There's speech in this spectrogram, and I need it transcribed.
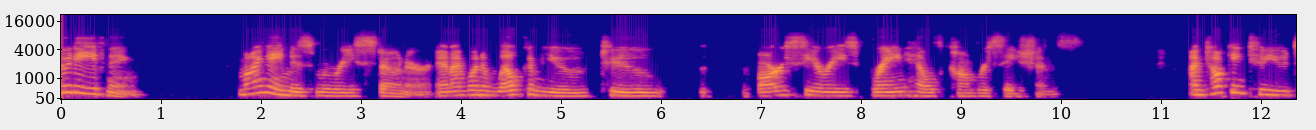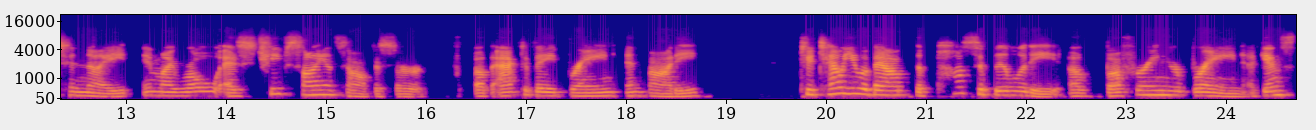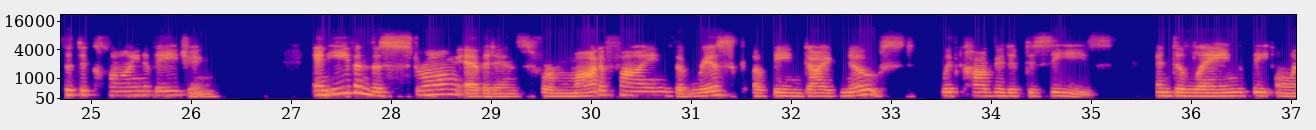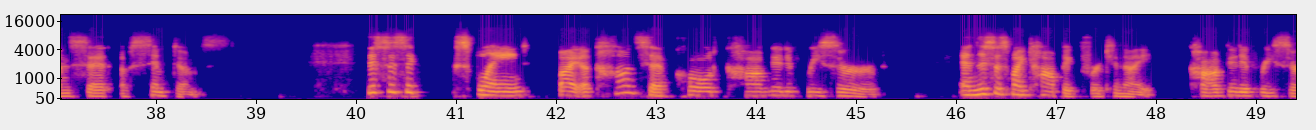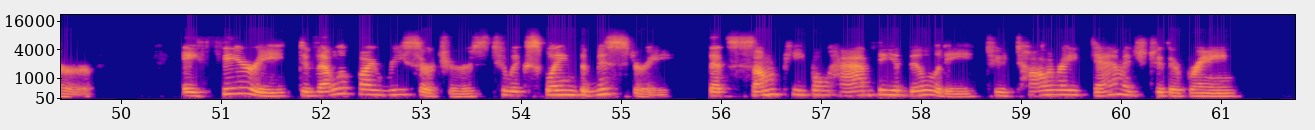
Good evening. My name is Marie Stoner, and I want to welcome you to our series, Brain Health Conversations. I'm talking to you tonight in my role as Chief Science Officer of Activate Brain and Body to tell you about the possibility of buffering your brain against the decline of aging, and even the strong evidence for modifying the risk of being diagnosed with cognitive disease and delaying the onset of symptoms. This is explained by a concept called cognitive reserve. And this is my topic for tonight cognitive reserve, a theory developed by researchers to explain the mystery that some people have the ability to tolerate damage to their brain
